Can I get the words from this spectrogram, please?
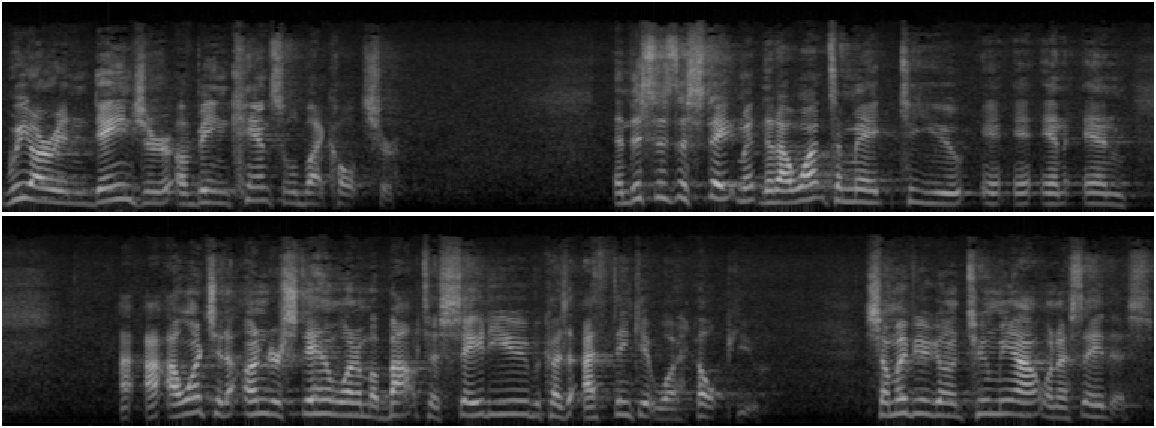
we are in danger of being canceled by culture. And this is the statement that I want to make to you, and, I, want you to understand what I'm about to say to you because I think it will help you. Some of you are going to tune me out when I say this,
